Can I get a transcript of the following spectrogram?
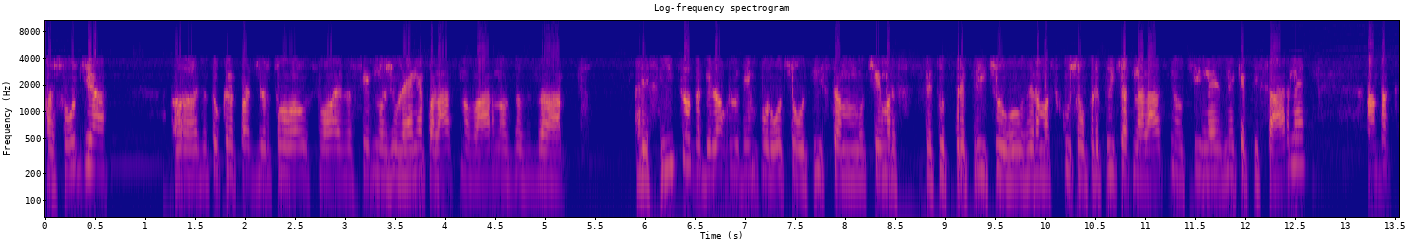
Hašodžija, uh, zato ker je pač žrtvoval svoje zasebno življenje, pa lastno varnost za, za resnico, da bi lahko ljudem poročal o tistem, o čemer se je tudi prepričal oziroma skušal prepričati na lastne oči, ne iz neke pisarne. Ampak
